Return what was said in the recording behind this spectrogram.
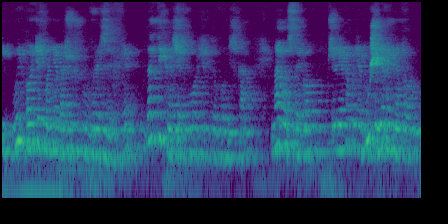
I mój ojciec, ponieważ już był w rezerwie, natychmiast się zgłosił do wojska. Mało z tego, przyjechał, powiedział, muszę jechać na front.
